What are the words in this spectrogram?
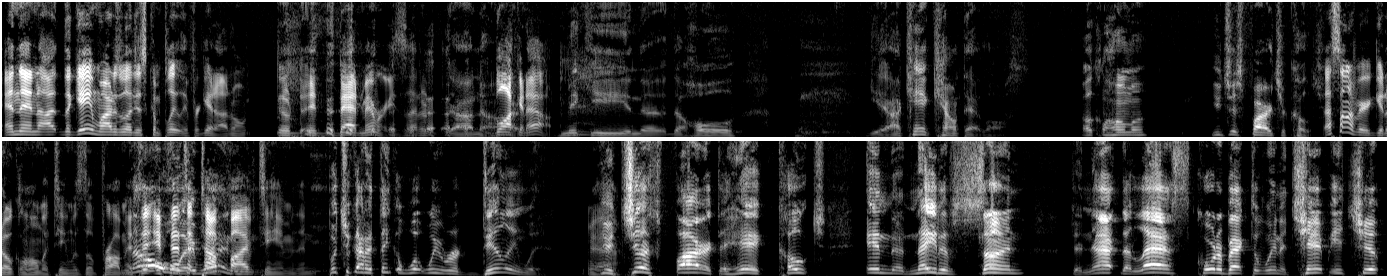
And then uh, the game, might as well just completely forget. it. I don't. It, it, bad memories. I don't I know. block it out. Mickey and the the whole. Yeah, I can't count that loss. Oklahoma, you just fired your coach. That's not a very good Oklahoma team. Was the problem? If, No, if that's a it top wasn't. five team, then But you got to think of what we were dealing with. Yeah. You just fired the head coach in the native son, the not the last quarterback to win a championship,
